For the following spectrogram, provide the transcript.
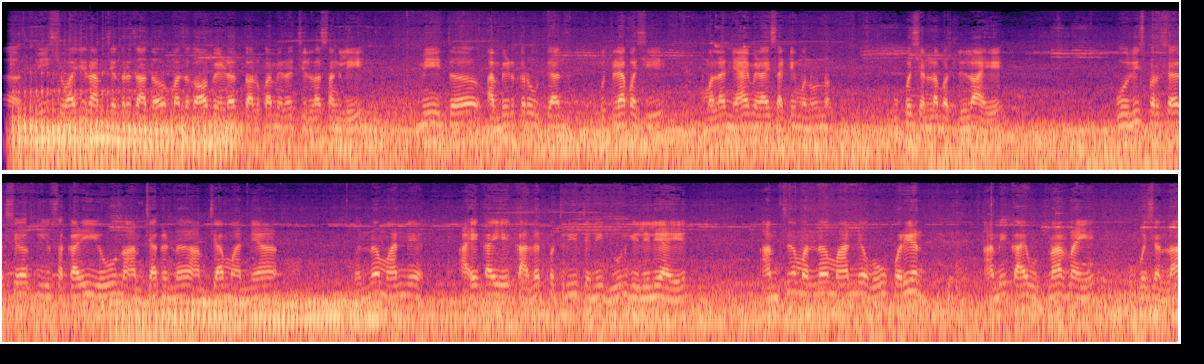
मी शिवाजी रामचंद्र जाधव माझं गाव बेडक तालुका मिरज जिल्हा सांगली. मी इथं आंबेडकर उद्यान पुतळ्यापाशी मला न्याय मिळायसाठी म्हणून उपोषणला बसलेलो आहे. पोलीस प्रशासक सकाळी येऊन आमच्याकडनं आमच्या मान्य म्हणणं मान्य आहे काय हे कागदपत्री त्यांनी घेऊन गेलेले आहेत. आमचं म्हणणं मान्य होऊपर्यंत आम्ही काय उठणार नाही उपोषणला.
